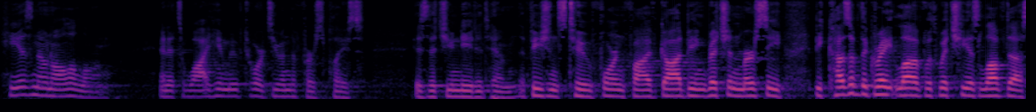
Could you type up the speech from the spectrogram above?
He has known all along, and it's why he moved towards you in the first place is that you needed him. Ephesians 2 4 and 5. God, being rich in mercy, because of the great love with which he has loved us,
